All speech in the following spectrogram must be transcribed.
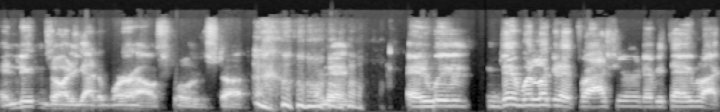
And Newton's already got a warehouse full of stuff. and then, and we then we're looking at Thrasher and everything. We're like,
